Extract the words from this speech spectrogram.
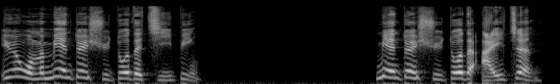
因为我们面对许多的疾病，面对许多的癌症，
